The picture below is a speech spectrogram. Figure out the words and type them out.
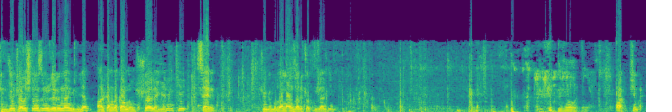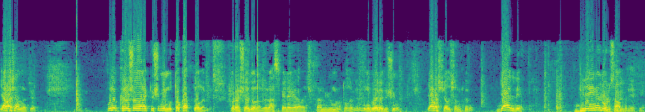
Şimdi dün çalıştığınızın üzerinden gideceğim. Arkamda kalmayın. Şöyle gelin ki seyredin. Çünkü burada manzara çok güzel değil. Bakın ya. Bak şimdi bak yavaş anlatıyorum. Bunu kroşe olarak düşünmeyin. Bu tokat da olabilir. Kroşe de olabilir. Rastgele gelen açıktan bir yumruk da olabilir. Bunu böyle düşünün. Yavaş çalışalım kızım. Geldi. Bileğine doğru saldırı yapıyor.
